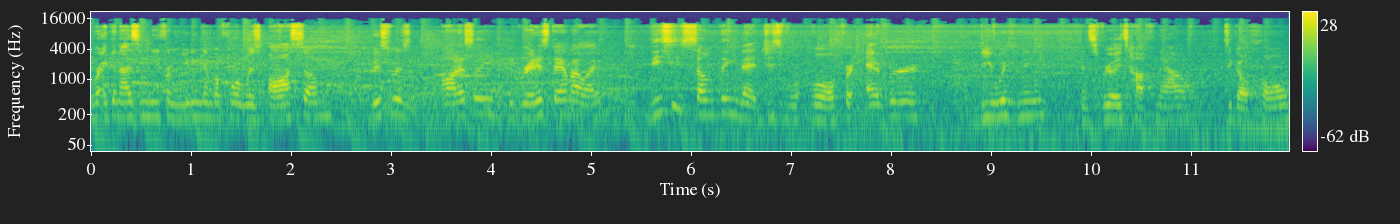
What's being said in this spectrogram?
recognizing me from meeting them before was awesome. This was honestly the greatest day of my life. This is something that just will forever be with me. It's really tough now to go home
